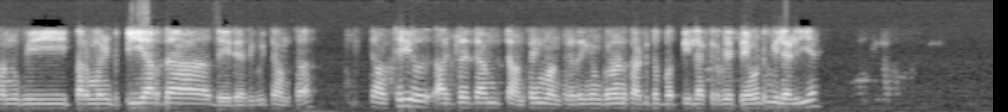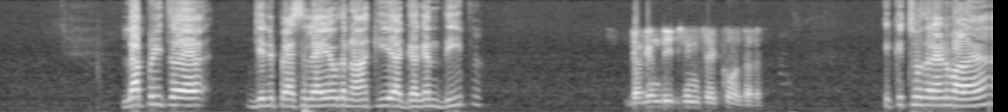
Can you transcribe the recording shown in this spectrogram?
ਸਾਨੂੰ ਕੋਈ ਪਰਮਨੈਂਟ ਪੀਆਰ ਦਾ ਦੇ ਰਿਹਾ ਸੀ ਕੋਈ ਚਾਂਸਾ? ਚਾਂਸਾ ਹੀ ਅੱਜ ਦੇ ਟਾਈਮ ਚਾਂਸਾ ਹੀ ਮੰਨ ਸਕਦੇ ਕਿਉਂਕਿ ਉਹਨਾਂ ਨੇ ਸਾਡੇ ਤੋਂ 32 ਲੱਖ ਰੁਪਏ ਪੇਮੈਂਟ ਵੀ ਲੈ ਲਈ ਹੈ। ਲਵਪ੍ਰੀਤ ਜਿਹਨੇ ਪੈਸੇ ਲਏ ਉਹਦਾ ਨਾਂ ਕੀ ਹੈ ਗਗਨਦੀਪ? ਗਗਨਦੀਪ ਸਿੰਘ ਸੇਖੋਂ ਸਰ। ਇਹ ਕਿੱਥੋਂ ਦਾ ਰਹਿਣ ਵਾਲਾ ਹੈ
